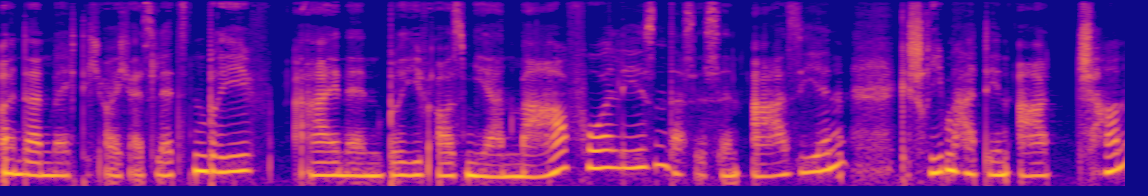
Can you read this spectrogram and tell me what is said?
Und dann möchte ich euch als letzten Brief einen Brief aus Myanmar vorlesen. Das ist in Asien. Geschrieben hat den A. Chan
